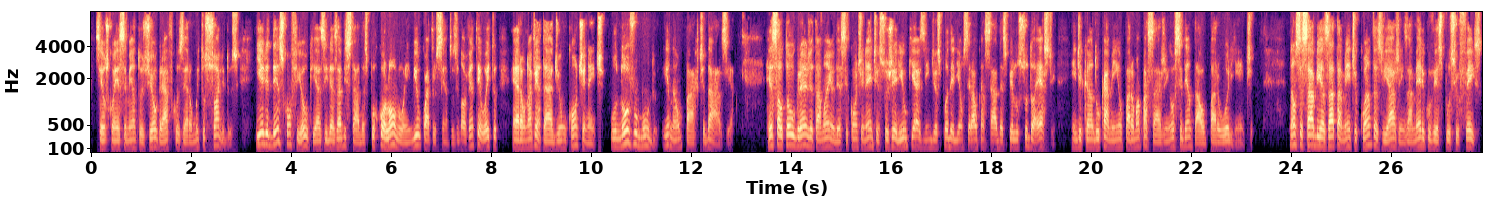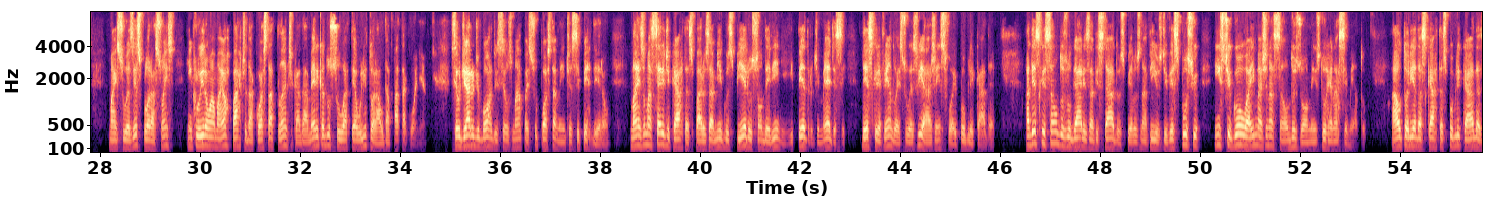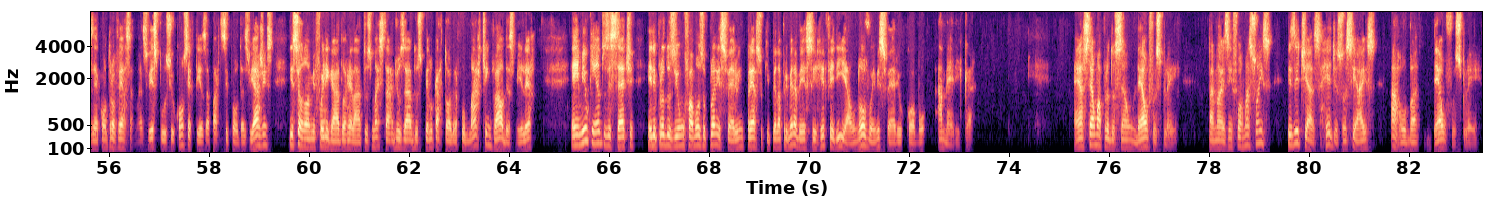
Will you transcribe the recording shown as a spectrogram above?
Seus conhecimentos geográficos eram muito sólidos e ele desconfiou que as ilhas avistadas por Colombo em 1498 eram, na verdade, um continente, o Novo Mundo, e não parte da Ásia. Ressaltou o grande tamanho desse continente e sugeriu que as Índias poderiam ser alcançadas pelo sudoeste indicando o caminho para uma passagem ocidental para o Oriente. Não se sabe exatamente quantas viagens Américo Vespúcio fez, mas suas explorações incluíram a maior parte da costa atlântica da América do Sul até o litoral da Patagônia. Seu diário de bordo e seus mapas supostamente se perderam, mas uma série de cartas para os amigos Piero Sonderini e Pedro de Médici, descrevendo as suas viagens, foi publicada. A descrição dos lugares avistados pelos navios de Vespúcio instigou a imaginação dos homens do Renascimento. A autoria das cartas publicadas é controversa, mas Vespúcio com certeza participou das viagens e seu nome foi ligado a relatos mais tarde usados pelo cartógrafo Martin Waldesmiller. Em 1507, ele produziu um famoso planisfério impresso que pela primeira vez se referia ao novo hemisfério como América. Esta é uma produção Delphos Play. Para mais informações, visite as redes sociais arroba Delphos Play.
